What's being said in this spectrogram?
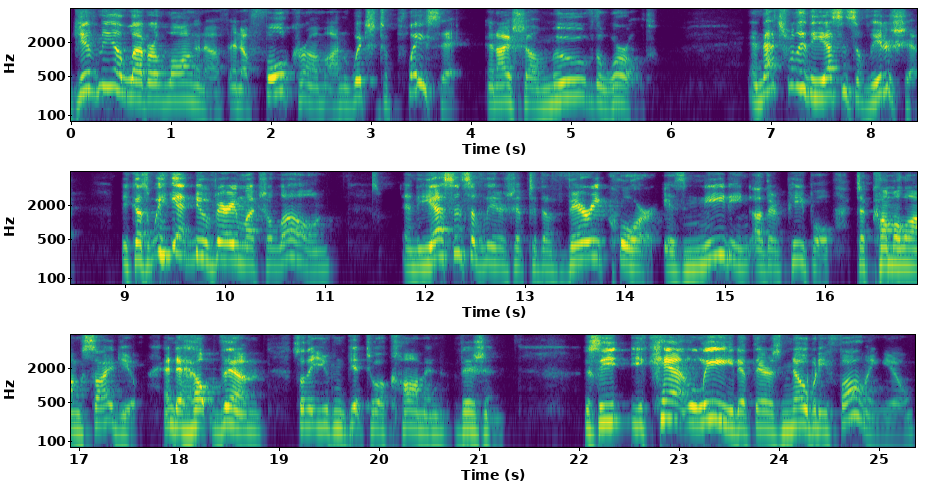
Give me a lever long enough and a fulcrum on which to place it, and I shall move the world. And that's really the essence of leadership because we can't do very much alone. And the essence of leadership to the very core is needing other people to come alongside you and to help them so that you can get to a common vision. You see, you can't lead if there's nobody following you.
